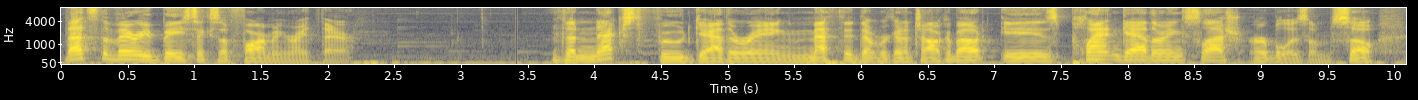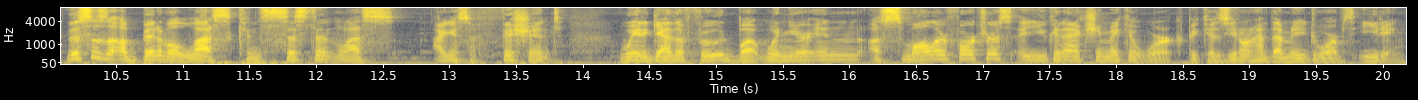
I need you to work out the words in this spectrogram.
that's the very basics of farming right there. The next food gathering method that we're going to talk about is plant gathering slash herbalism. So, this is a bit of a less consistent, less, I guess, efficient way to gather food, but when you're in a smaller fortress, eh, you can actually make it work because you don't have that many dwarves eating.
